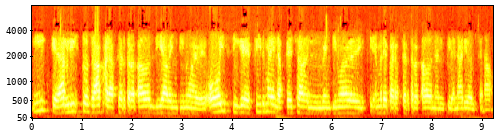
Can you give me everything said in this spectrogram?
y quedar listos ya para ser tratado el día 29. Hoy sigue firme la fecha del 29 de diciembre para ser tratado en el plenario del Senado.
